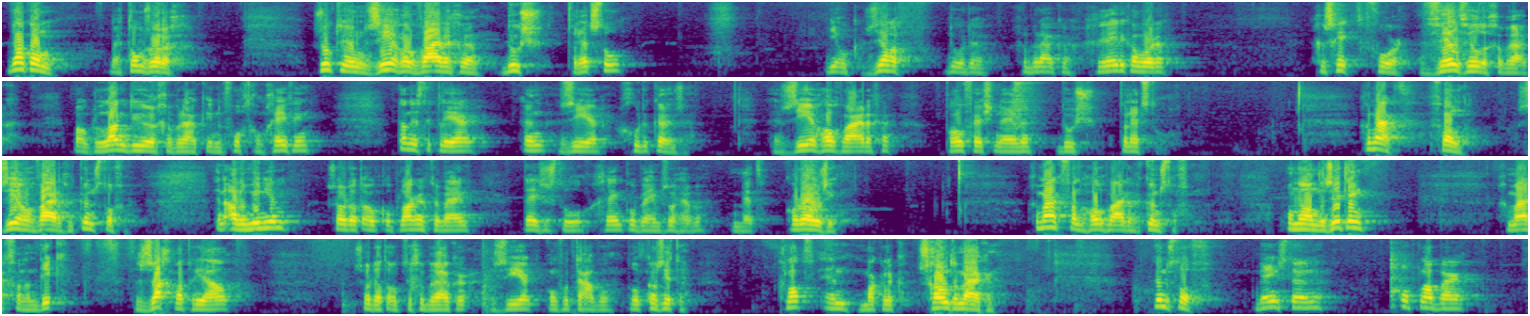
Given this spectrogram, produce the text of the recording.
Welkom bij Tomzorg. Zoekt u een zeer hoogwaardige douche-toiletstoel, die ook zelf door de gebruiker gereden kan worden, geschikt voor veelvuldig gebruik, maar ook langdurig gebruik in een vochtige omgeving, dan is de Claire een zeer goede keuze. Een zeer hoogwaardige, professionele douche-toiletstoel. Gemaakt van zeer hoogwaardige kunststoffen en aluminium, zodat ook op lange termijn deze stoel geen probleem zal hebben met corrosie. Gemaakt van hoogwaardige kunststoffen. Onder andere zitting, gemaakt van een dik, zacht materiaal, zodat ook de gebruiker zeer comfortabel erop kan zitten. Glad en makkelijk schoon te maken. Kunststof, beensteunen, opklapbaar,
